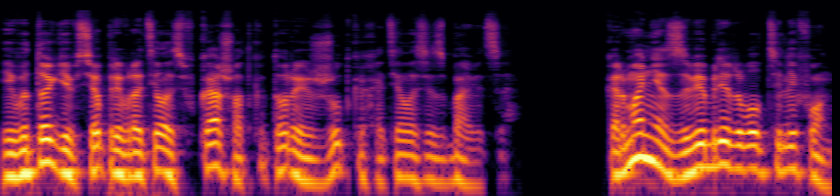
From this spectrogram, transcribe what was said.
И в итоге все превратилось в кашу, от которой жутко хотелось избавиться. В кармане завибрировал телефон,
